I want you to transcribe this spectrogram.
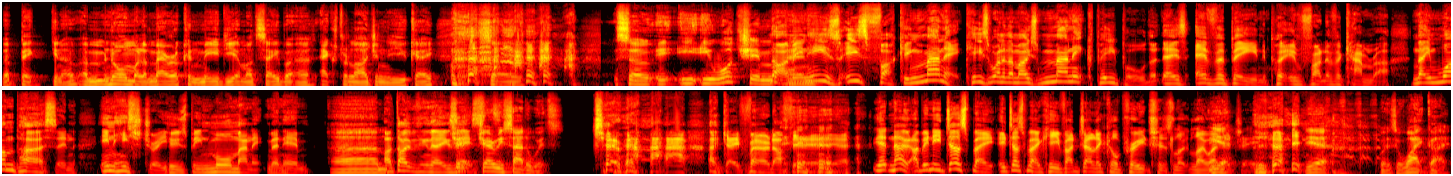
a big, you know, a normal American medium, I'd say, but uh, extra large in the UK. So, so y- y- you watch him. No, I mean he's he's fucking manic. He's one of the most manic people that there's ever been put in front of a camera. Name one person in history who's been more manic than him. I don't think they Um, Je- exist. Jerry Sadowitz. Okay, fair enough. Yeah, yeah, yeah. Yeah, no, I mean he does make he does make evangelical preachers look low Yeah. energy. yeah. Well, he's a white guy.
